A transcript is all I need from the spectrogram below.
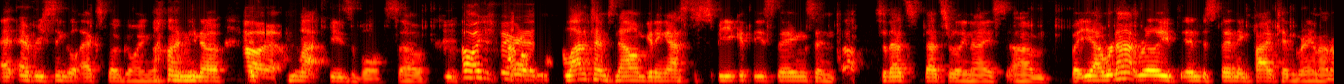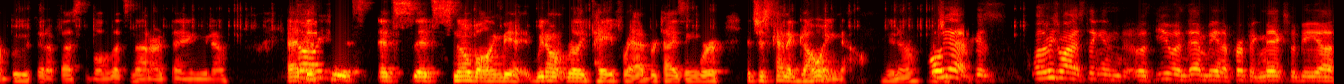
at every single expo going on. You know, Oh it's yeah. not feasible. So Oh, I just figured. a lot of times now I'm getting asked to speak at these things, and Oh. so that's that's really nice. Um, but yeah, we're not really into spending five ten grand on a booth at a festival. That's not our thing, you know. At No, this point, it's it's it's snowballing. The- We don't really pay for advertising. We're it's just kind of going now, you know. Oh yeah, because well, the reason why I was thinking with you and them being a perfect mix would be uh,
